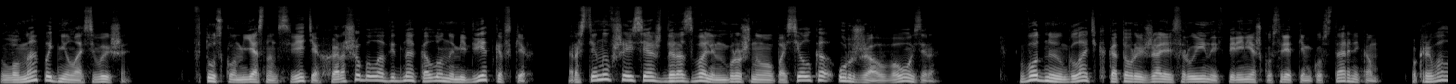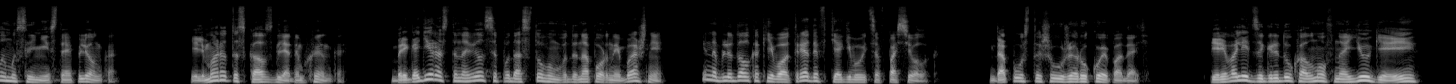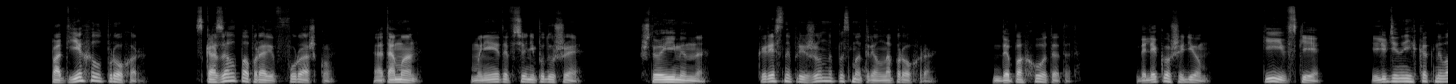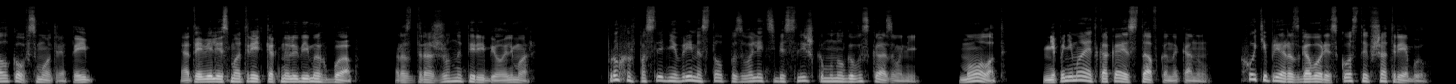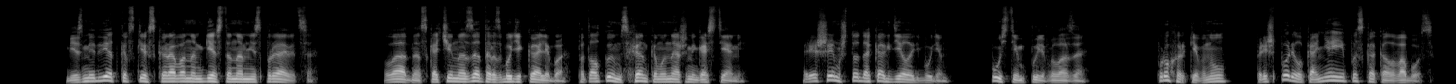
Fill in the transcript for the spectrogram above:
Луна поднялась выше. В тусклом ясном свете хорошо была видна колонна медведковских, растянувшаяся аж до развалин брошенного поселка Уржавого озера. Водную гладь, к которой жались руины вперемешку с редким кустарником, покрывала маслянистая пленка. Ильмар отыскал взглядом Хэнка. Бригадир остановился под остовом водонапорной башни и наблюдал, как его отряды втягиваются в поселок. До пустоши уже рукой подать. Перевалить за гряду холмов на юге и... Подъехал Прохор. Сказал, поправив фуражку. «Атаман, мне это все не по душе. «Что именно?» Крест напряженно посмотрел на Прохора. «Да поход этот. Далеко ж идем. Киевские. Люди на них как на волков смотрят, и...» «А ты вели смотреть, как на любимых баб», — раздраженно перебил Эльмар. Прохор в последнее время стал позволять себе слишком много высказываний. Молод. Не понимает, какая ставка на кону. Хоть и при разговоре с Костой в шатре был. Без медведковских с караваном Геста нам не справиться. Ладно, скачи назад и разбуди Калиба. Потолкуем с Хэнком и нашими гостями. Решим, что да как делать будем. Пустим пыль в глаза. Прохор кивнул, пришпорил коня и поскакал в обоз.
